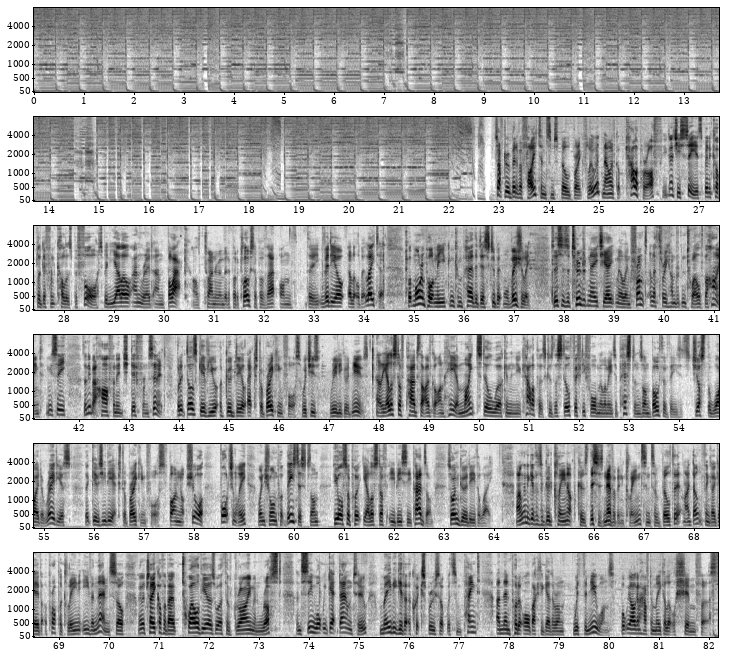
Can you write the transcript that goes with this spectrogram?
So after a bit of a fight and some spilled brake fluid, now I've got the caliper off. You can actually see it's been a couple of different colours before. It's been yellow and red and black. I'll try and remember to put a close-up of that on the video a little bit later. But more importantly, you can compare the discs a bit more visually. So this is a 288mm in front and a 312 behind. And you see there's only about half an inch difference in it, but it does give you a good deal extra braking force, which is really good news. Now the yellow stuff pads that I've got on here might still work in the new calipers because there's still 54mm pistons on both of these. It's just the wider radius that gives you the extra braking force, but I'm not sure Fortunately, when Sean put these discs on, he also put yellow stuff EBC pads on, so I'm good either way. Now I'm going to give this a good clean up because this has never been cleaned since I've built it and I don't think I gave it a proper clean even then. So I'm going to take off about 12 years worth of grime and rust and see what we get down to, maybe give it a quick spruce up with some paint and then put it all back together on with the new ones. But we are going to have to make a little shim first.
